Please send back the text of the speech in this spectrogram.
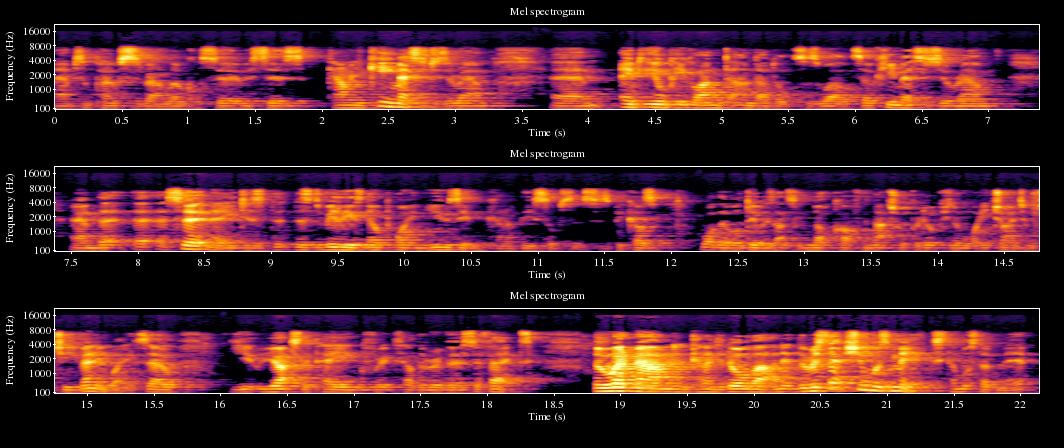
um, some posters around local services, carrying key messages around um, aimed at young people and, and adults as well. So key messages around um, that at certain ages th- there really is no point in using kind of these substances because what they will do is actually knock off the natural production of what you're trying to achieve anyway. So you, you're actually paying for it to have the reverse effect. So we went round and kind of did all that, and it, the reception was mixed. I must admit.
